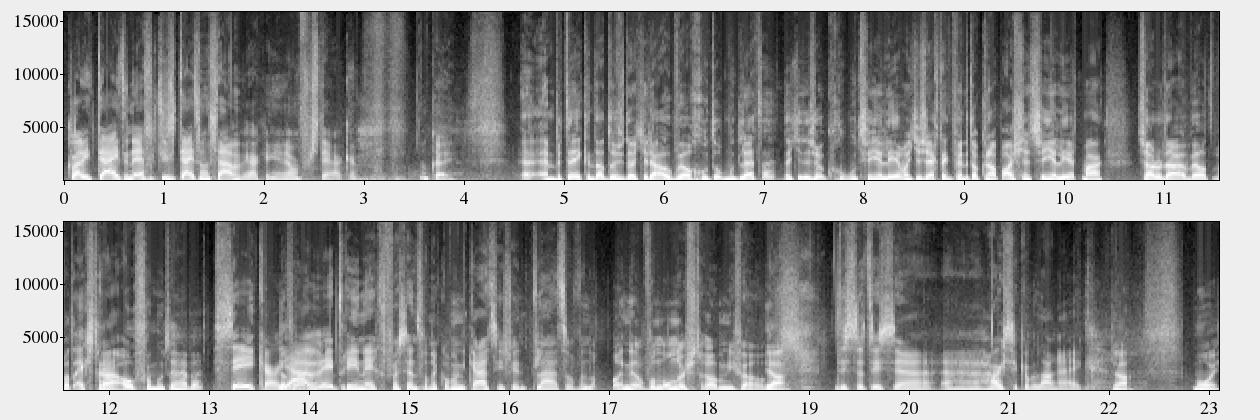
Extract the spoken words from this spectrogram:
kwaliteit en de effectiviteit van de samenwerking enorm versterken. Oké. Eh, en betekent dat dus dat je daar ook wel goed op moet letten? Dat je dus ook goed moet signaleren? Want je zegt, ik vind het ook knap als je het signaleert. Maar zouden we daar wel wat extra oog voor moeten hebben? Zeker. Dat ja, we weten 93% van de communicatie vindt plaats op een, op een onderstroomniveau. Ja. Dus dat is uh, uh, hartstikke belangrijk. Ja. Mooi.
